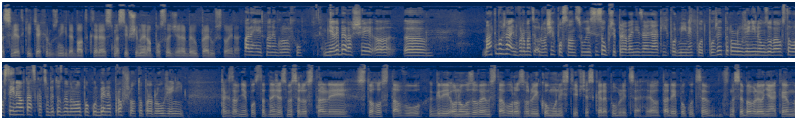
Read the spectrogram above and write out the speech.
svědky těch různých debat, které jsme si všimli naposled, že nebyly úplně důstojné. Pane hejtmane Grolechu, měli by vaši uh, uh Máte možná informace od vašich poslanců, jestli jsou připraveni za nějakých podmínek podpořit prodloužení nouzového stavu? Stejná otázka, co by to znamenalo, pokud by neprošlo to prodloužení? Tak za mě podstatné, že jsme se dostali z toho stavu, kdy o nouzovém stavu rozhodují komunisti v České republice. Jo, tady pokud se, jsme se bavili o nějakém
